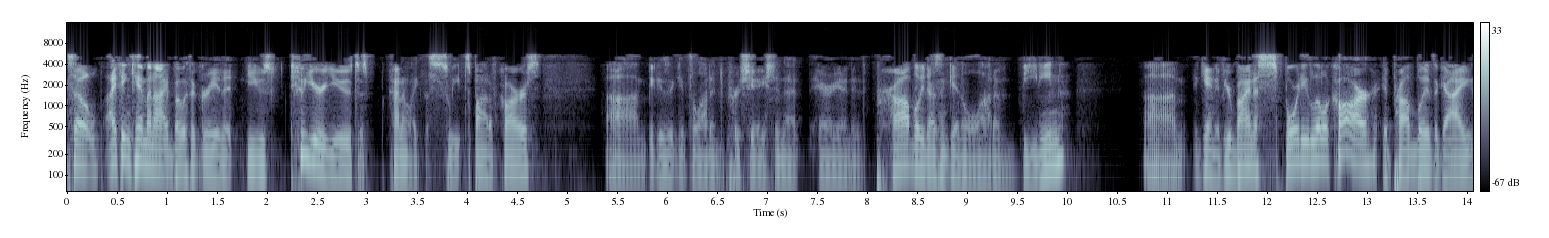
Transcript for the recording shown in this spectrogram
So I think him and I both agree that used two year used is kind of like the sweet spot of cars um, because it gets a lot of depreciation in that area and it probably doesn't get a lot of beating. Um, again, if you're buying a sporty little car, it probably the guy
